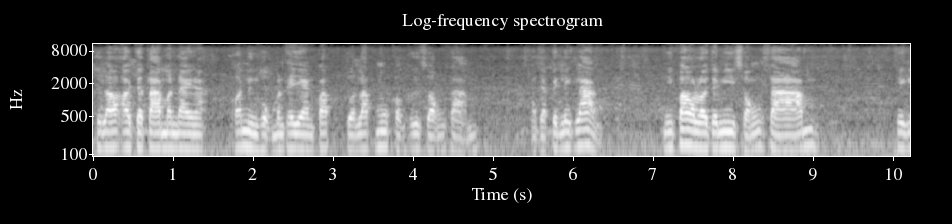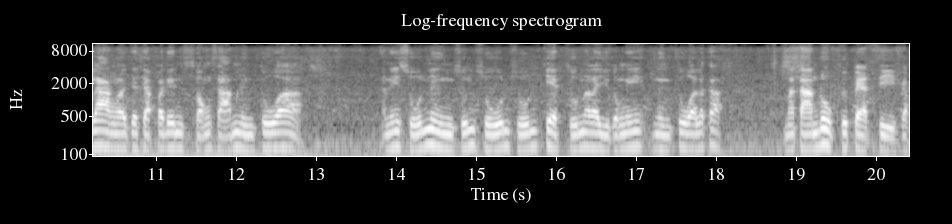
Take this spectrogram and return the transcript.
คือเราเอาจะตามบันไดนะเพราะหนึ่งหกมันทะแยงปั๊บตัวรับมุกก็คือสองสามอาจจะเป็นเลขล่าง นี่เป้าเราจะมีสองสาม เลขล่างเราจะจับประเด็นสองสามหนึ่งตัว อันนี้ศูนย์หนึ่งศูนย์ศูนย์ศูนย์เจ็ดศูนย์อะไรอยู่ตรงนี้หนึ่งตัวแล้วก็มาตามรูปคือแปดสี่กับ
